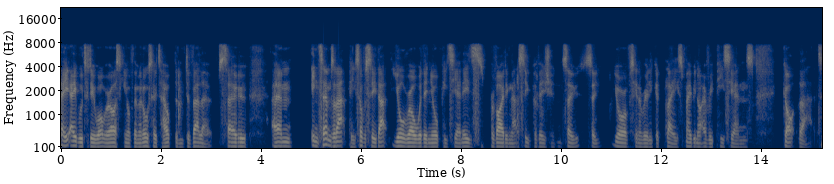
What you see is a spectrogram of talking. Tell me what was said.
able to do what we're asking of them, and also to help them develop? So, um, in terms of that piece, obviously, that your role within your PCN is providing that supervision. So so you're obviously in a really good place. Maybe not every PCN's got that.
